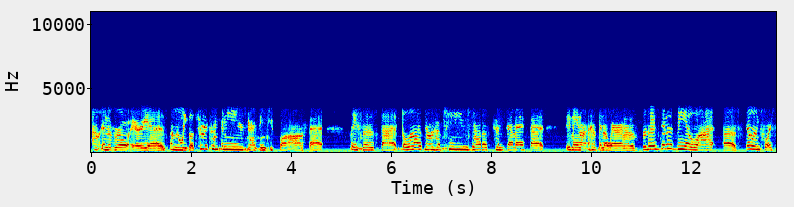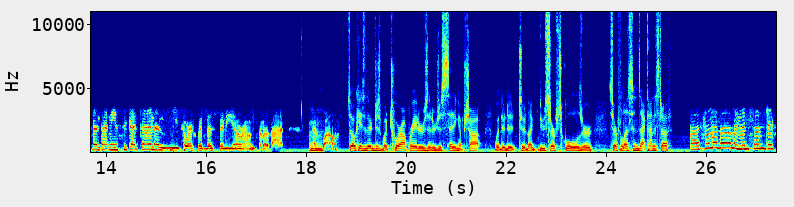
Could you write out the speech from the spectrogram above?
out in the rural areas. Some illegal tour companies dropping people off at places that the laws now have changed out of pandemic that they may not have been aware of. So there's going to be a lot of still enforcement that needs to get done, and we need to work with the city around some of that mm-hmm. as well. So okay, so they're just what tour operators that are just setting up shop, whether to, to like do surf schools or surf lessons, that kind of stuff. Uh, some of them, and then some just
